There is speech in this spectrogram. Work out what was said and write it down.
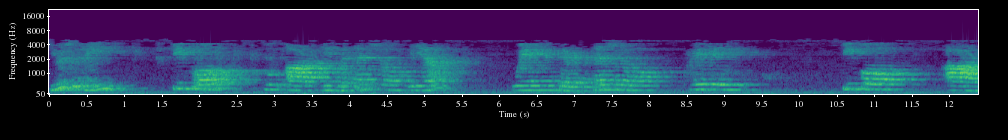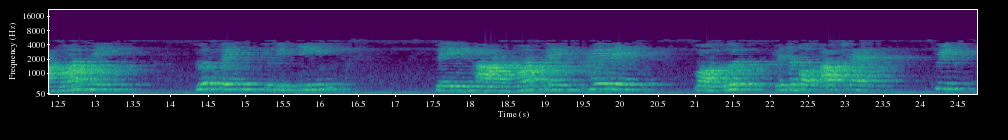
Usually, people who are in the sensual realm, where there is sensual craving, people are wanting good things to be seen. They are wanting, craving for good visible objects, sweet,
